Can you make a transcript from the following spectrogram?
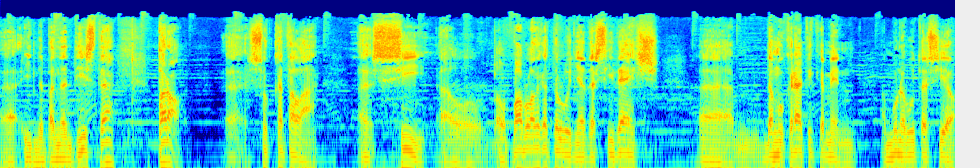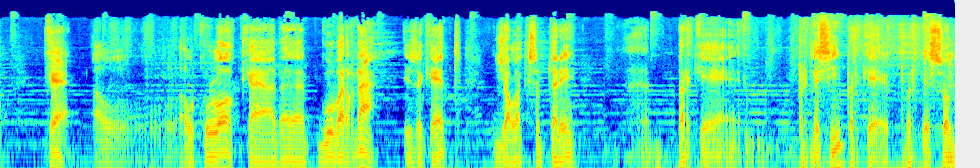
eh, independentista, però eh, sóc català. eh, si el, el poble de Catalunya decideix eh, democràticament, amb una votació, que el, el color que ha de governar és aquest, jo l'acceptaré, perquè, perquè sí, perquè, perquè som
